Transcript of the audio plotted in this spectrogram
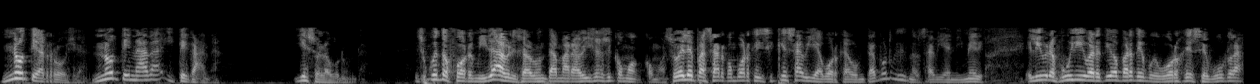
no te arrolla, no te nada y te gana. Y eso es la voluntad. Es un cuento formidable, es una voluntad maravillosa y como, suele pasar con Borges, dice, ¿qué sabía Borges? Borges no sabía ni medio. El libro es muy divertido aparte porque Borges se burla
